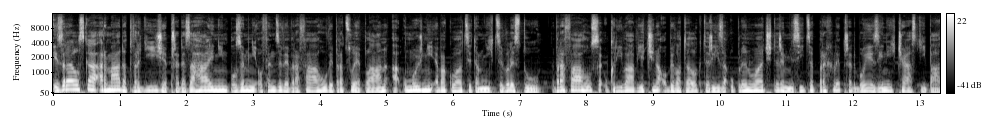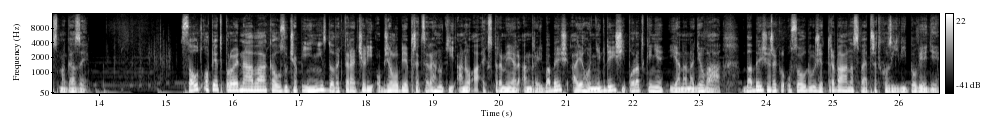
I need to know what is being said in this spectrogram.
Izraelská armáda tvrdí, že před zahájením pozemní ofenzivy v Rafáhu vypracuje plán a umožní evakuaci tamních civilistů. V Rafáhu se ukrývá většina obyvatel, kteří za uplynulé čtyři měsíce prchli před boji z jiných částí pásma Gazy. Soud opět projednává kauzu Čapí hnízdo, ve které čelí obžalobě předseda hnutí ANO a expremiér Andrej Babiš a jeho někdejší poradkyně Jana Naďová. Babiš řekl u soudu, že trvá na své předchozí výpovědi.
